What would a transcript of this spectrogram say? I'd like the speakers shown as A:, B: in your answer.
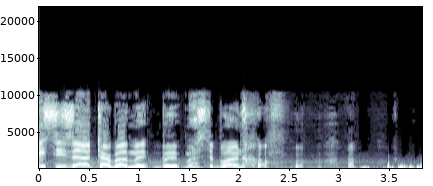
A: Casey's uh, turbo boot must have blown off.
